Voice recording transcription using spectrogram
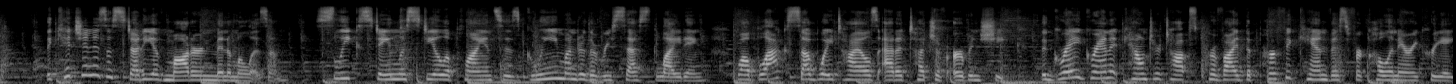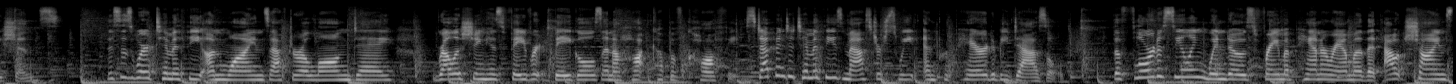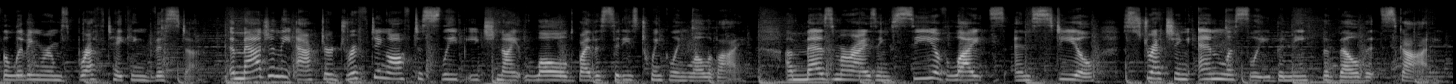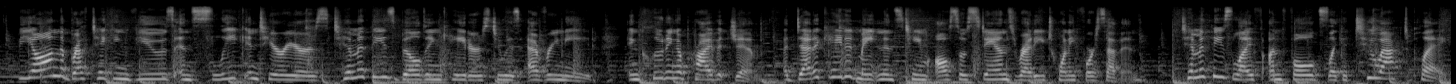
The kitchen is a study of modern minimalism. Sleek stainless steel appliances gleam under the recessed lighting, while black subway tiles add a touch of urban chic. The gray granite countertops provide the perfect canvas for culinary creations. This is where Timothy unwinds after a long day, relishing his favorite bagels and a hot cup of coffee. Step into Timothy's master suite and prepare to be dazzled. The floor to ceiling windows frame a panorama that outshines the living room's breathtaking vista. Imagine the actor drifting off to sleep each night, lulled by the city's twinkling lullaby. A mesmerizing sea of lights and steel stretching endlessly beneath the velvet sky. Beyond the breathtaking views and sleek interiors, Timothy's building caters to his every need, including a private gym. A dedicated maintenance team also stands ready 24 7. Timothy's life unfolds like a two act play,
